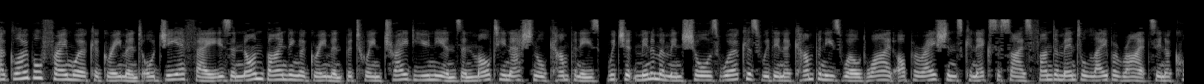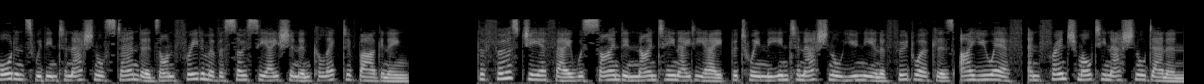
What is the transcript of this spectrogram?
A Global Framework Agreement or GFA is a non-binding agreement between trade unions and multinational companies, which at minimum ensures workers within a company's worldwide operations can exercise fundamental labor rights in accordance with international standards on freedom of association and collective bargaining. The first GFA was signed in 1988 between the International Union of Food Foodworkers and French multinational Danone.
